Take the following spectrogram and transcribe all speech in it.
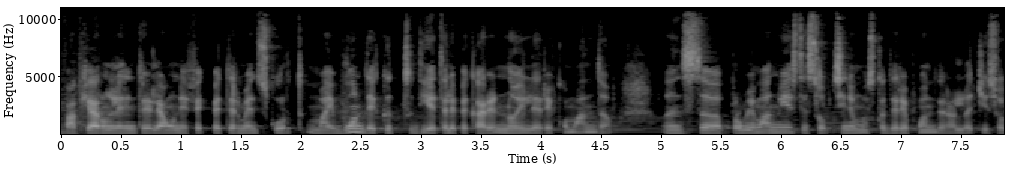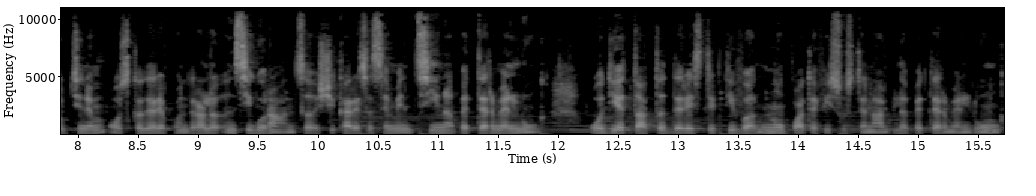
ba chiar unele dintre ele au un efect pe termen scurt mai bun decât dietele pe care noi le recomandăm. Însă problema nu este să obținem o scădere ponderală, ci să obținem o scădere ponderală în siguranță și care să se mențină pe termen lung. O dietă atât de restrictivă nu poate fi sustenabilă pe termen lung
